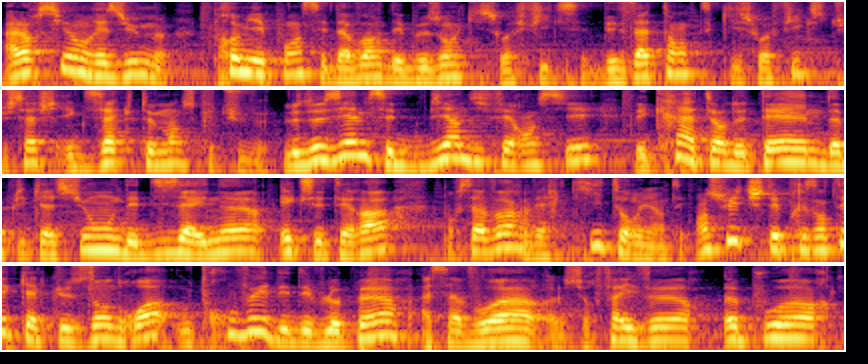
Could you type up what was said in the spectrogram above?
Alors si on résume, premier point c'est d'avoir des besoins qui soient fixes, des attentes qui soient fixes, tu saches exactement ce que tu veux. Le deuxième c'est de bien différencier les créateurs de thèmes, d'applications, des designers, etc. pour savoir vers qui t'orienter. Ensuite je t'ai présenté quelques endroits où trouver des développeurs, à savoir euh, sur Fiverr, Upwork,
